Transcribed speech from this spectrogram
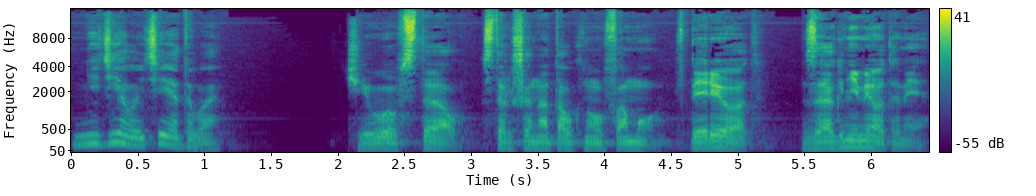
«Не делайте этого!» «Чего встал?» – старшина толкнул Фому. «Вперед! За огнеметами!»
